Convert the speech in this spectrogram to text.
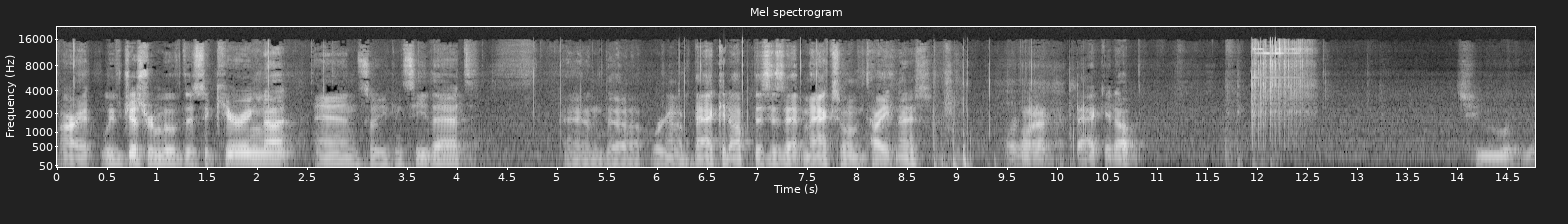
All right, we've just removed the securing nut, and so you can see that. And uh, we're gonna back it up. This is at maximum tightness. We're gonna back it up to the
